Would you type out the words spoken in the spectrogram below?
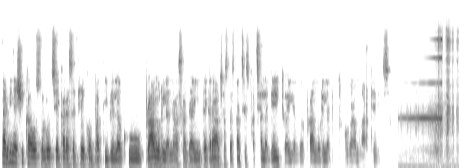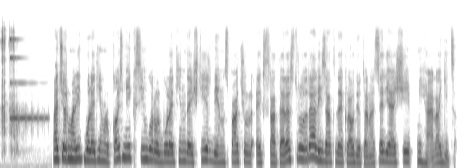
dar vine și ca o soluție care să fie compatibilă cu planurile NASA de a integra această stație spațială Gateway în planurile pentru programul Artemis. Ați urmărit buletinul cosmic, singurul buletin de știri din spațiul extraterestru, realizat de Claudiu Tănăsedia și Mihaela Ghiță.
